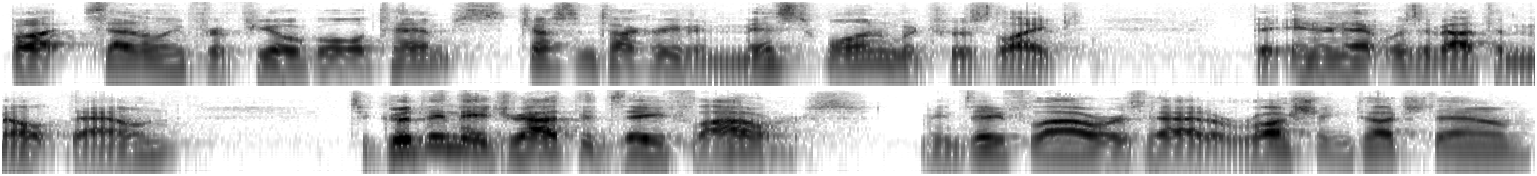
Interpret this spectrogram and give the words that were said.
but settling for field goal attempts. Justin Tucker even missed one, which was like the internet was about to melt down. It's a good thing they drafted Zay Flowers. I mean, Zay Flowers had a rushing touchdown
